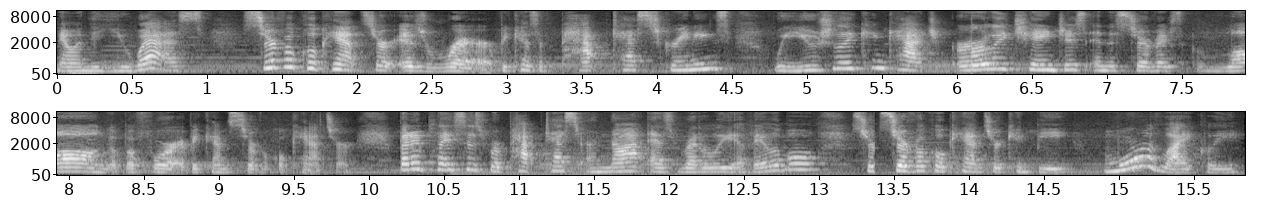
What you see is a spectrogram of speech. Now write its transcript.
Now in the US, cervical cancer is rare because of pap test screenings. We usually can catch early changes in the cervix long before it becomes cervical cancer. But in places where pap tests are not as readily available, cervical cancer can be more likely,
